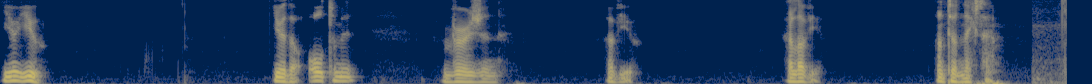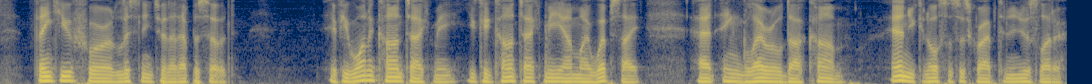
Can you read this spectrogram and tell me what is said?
You're you. You're the ultimate version of you. I love you. Until next time. Thank you for listening to that episode. If you want to contact me, you can contact me on my website at anglero.com. And you can also subscribe to the newsletter.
